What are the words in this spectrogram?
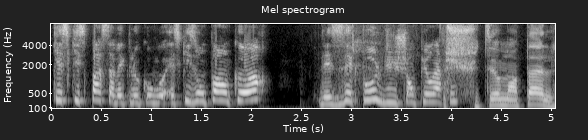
Qu'est-ce qui se passe avec le Congo? Est-ce qu'ils n'ont pas encore les épaules du champion d'Afrique? Chuter au mental,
